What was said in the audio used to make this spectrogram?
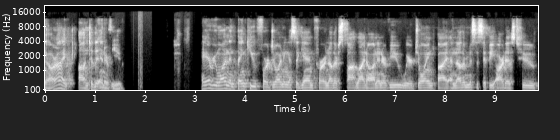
All right, on to the interview. Hey, everyone, and thank you for joining us again for another Spotlight On interview. We're joined by another Mississippi artist who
